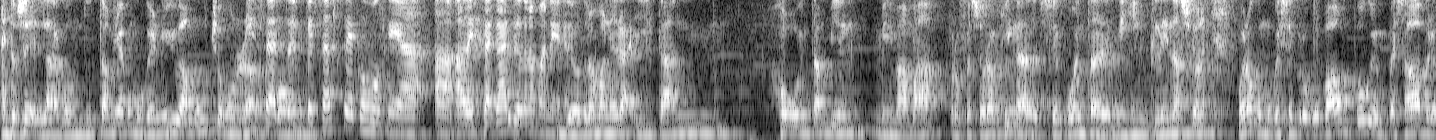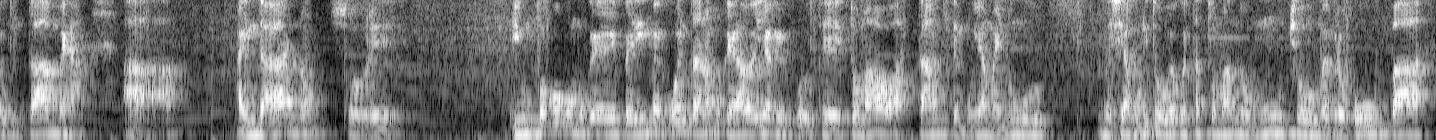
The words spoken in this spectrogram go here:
Entonces la conducta mía como que no iba mucho con la... Exacto, con- empezaste como que a, a- a destacar de otra manera. de otra manera y tan joven también, mi mamá, profesora fin, a darse cuenta de mis inclinaciones, bueno, como que se preocupaba un poco y empezaba a preguntarme, a, a, a indagar, ¿no? Sobre... Y un poco como que pedirme cuenta, ¿no? Porque ella veía que, que tomaba bastante, muy a menudo. Me decía, Julito, veo que estás tomando mucho, me preocupa.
